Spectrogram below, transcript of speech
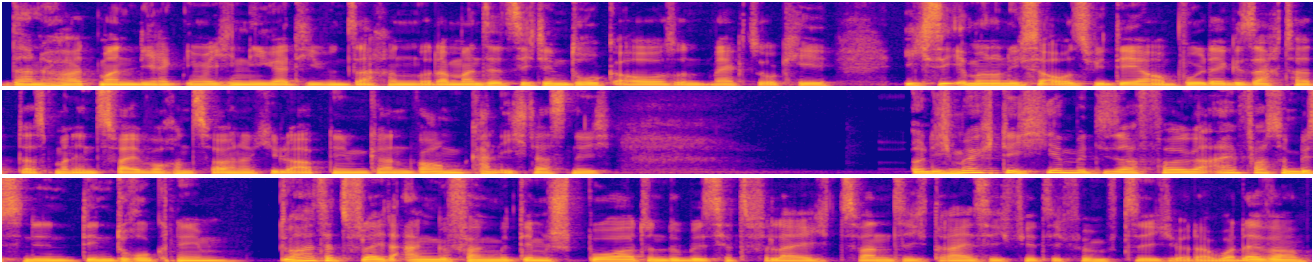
dann hört man direkt irgendwelche negativen Sachen oder man setzt sich dem Druck aus und merkt so, okay, ich sehe immer noch nicht so aus wie der, obwohl der gesagt hat, dass man in zwei Wochen 200 Kilo abnehmen kann. Warum kann ich das nicht? Und ich möchte hier mit dieser Folge einfach so ein bisschen den, den Druck nehmen du hast jetzt vielleicht angefangen mit dem Sport und du bist jetzt vielleicht 20, 30, 40, 50 oder whatever.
